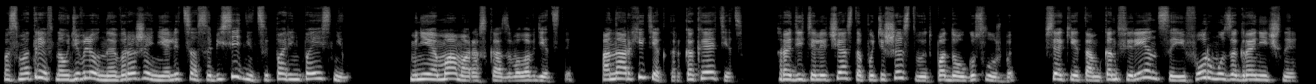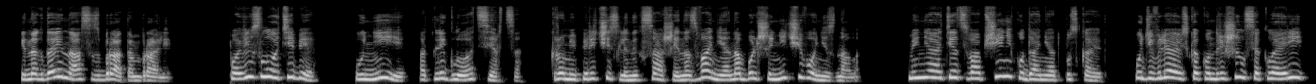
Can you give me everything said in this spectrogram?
Посмотрев на удивленное выражение лица собеседницы, парень пояснил. Мне мама рассказывала в детстве. Она архитектор, как и отец. Родители часто путешествуют по долгу службы. Всякие там конференции и форумы заграничные. Иногда и нас с братом брали. Повезло тебе. У Нии отлегло от сердца. Кроме перечисленных Сашей названий, она больше ничего не знала. Меня отец вообще никуда не отпускает. Удивляюсь, как он решился Клари...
